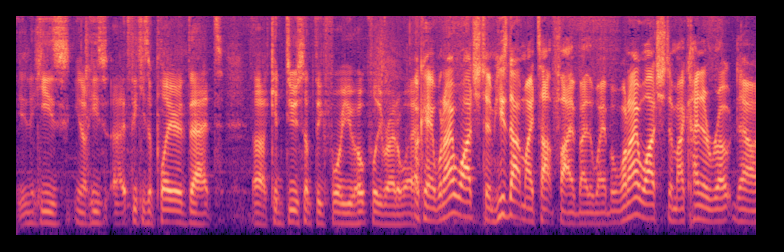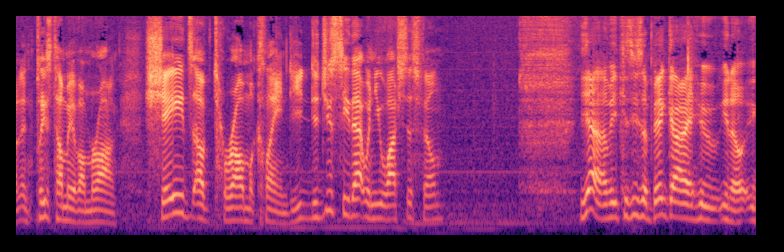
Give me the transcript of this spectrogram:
he's you know he's I think he's a player that uh, can do something for you hopefully right away. Okay, when I watched him, he's not my top five by the way, but when I watched him, I kind of wrote down, and please tell me if I'm wrong, shades of Terrell McClain. You, did you see that when you watched this film? Yeah, I mean, because he's a big guy who you know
